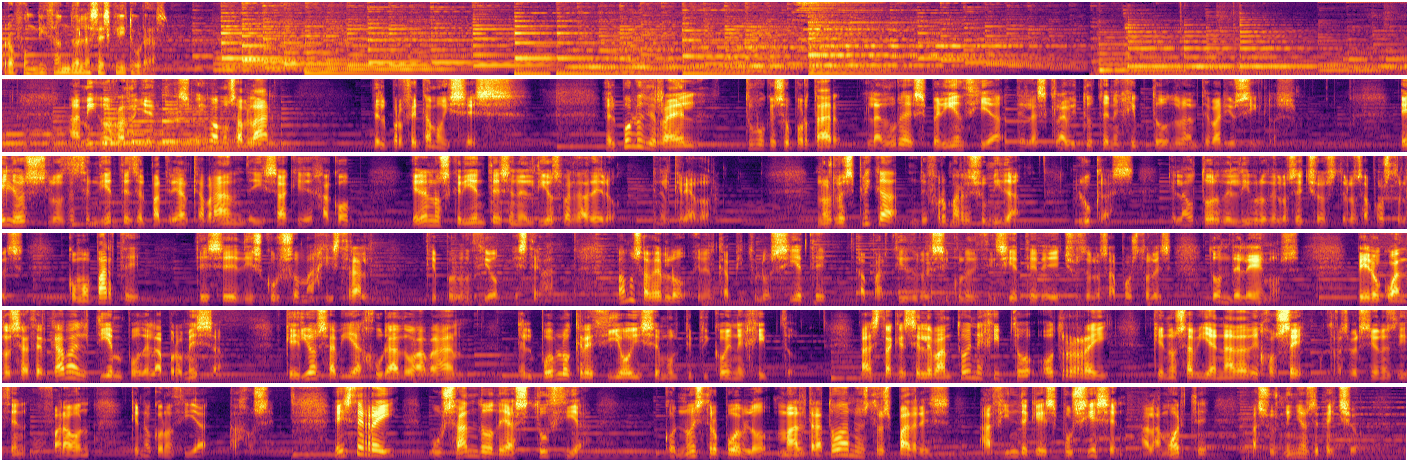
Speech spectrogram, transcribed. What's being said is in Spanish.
profundizando en las escrituras. Amigos radioyentes, hoy vamos a hablar del profeta Moisés. El pueblo de Israel tuvo que soportar la dura experiencia de la esclavitud en Egipto durante varios siglos. Ellos, los descendientes del patriarca Abraham, de Isaac y de Jacob, eran los creyentes en el Dios verdadero, en el Creador. Nos lo explica de forma resumida Lucas, el autor del libro de los Hechos de los Apóstoles, como parte de ese discurso magistral que pronunció Esteban. Vamos a verlo en el capítulo 7, a partir del versículo 17 de Hechos de los Apóstoles, donde leemos, Pero cuando se acercaba el tiempo de la promesa que Dios había jurado a Abraham, el pueblo creció y se multiplicó en Egipto, hasta que se levantó en Egipto otro rey que no sabía nada de José. Otras versiones dicen un faraón que no conocía a José. Este rey, usando de astucia con nuestro pueblo, maltrató a nuestros padres a fin de que expusiesen a la muerte a sus niños de pecho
